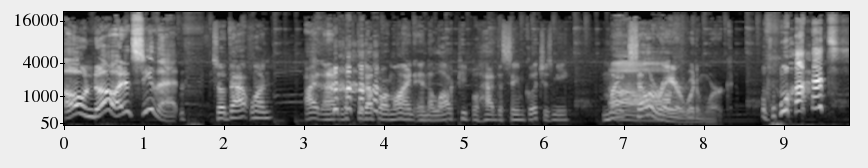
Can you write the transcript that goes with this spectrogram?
Oh no, I didn't see that. So that one, I, I looked it up online, and a lot of people had the same glitch as me. My accelerator wouldn't work, what?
